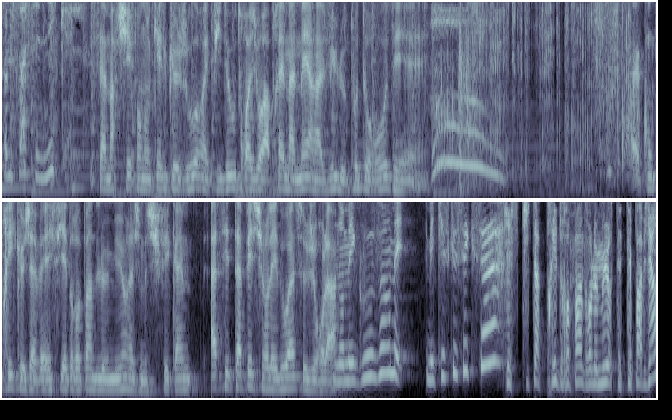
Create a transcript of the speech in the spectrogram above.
Comme ça, c'est nickel. ça a marché pendant quelques jours, et puis deux ou trois jours après, ma mère a vu le poteau rose et euh, a compris que j'avais essayé de repeindre le mur, et je me suis fait quand même assez taper sur les doigts ce jour-là. Non mais Gauvin, mais, mais qu'est-ce que c'est que ça? Qu'est-ce qui t'a pris de repeindre le mur? T'étais pas bien?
